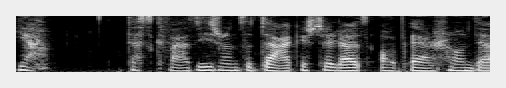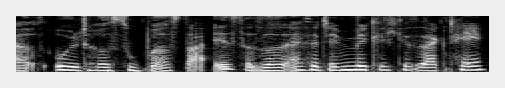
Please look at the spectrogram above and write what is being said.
ja, das quasi schon so dargestellt, als ob er schon der ultra Superstar ist. Also er hat ihm wirklich gesagt, hey,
